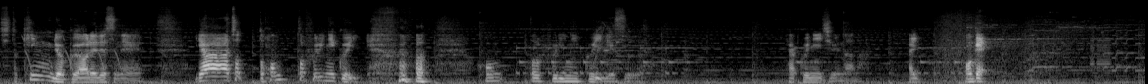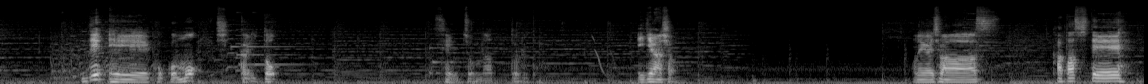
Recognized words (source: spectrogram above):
ちょっと筋力あれですね。いやー、ちょっとほんと振りにくい。ほんと振りにくいです。127。はい。OK。で、えー、ここもしっかりと、船長になっとると。行きましょう。お願いします。勝たして。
